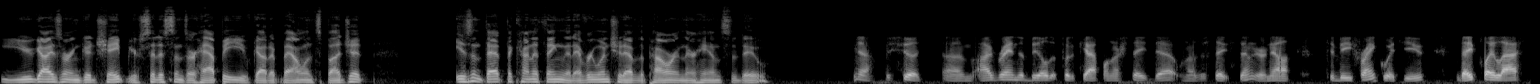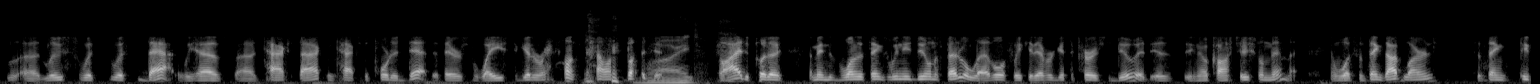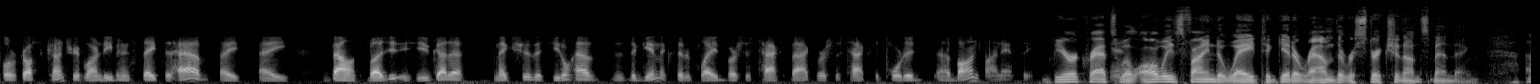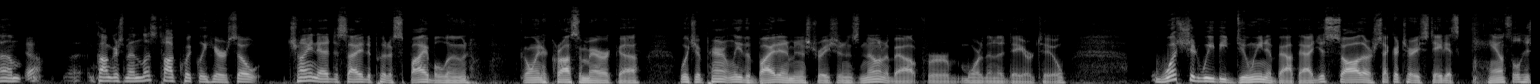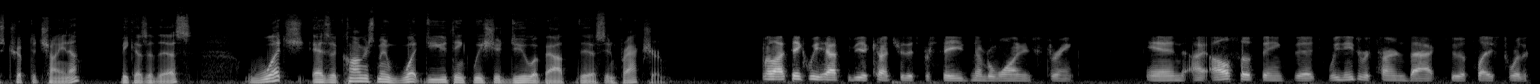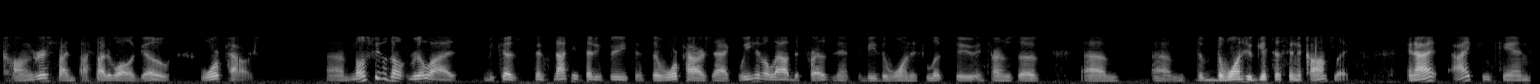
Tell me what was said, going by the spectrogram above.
You guys are in good shape. Your citizens are happy. You've got a balanced budget isn't that the kind of thing that everyone should have the power in their hands to do? Yeah, we should. Um, I ran the bill that put a cap on our state debt when I was a state senator. Now, to be frank with you, they play last uh, loose with with that. We have uh, tax back and tax supported debt. That there's ways to get around the balanced budget. right. So I had to put a. I mean, one of the things we need to do on the federal level, if we could ever get the courage to do it, is you know constitutional amendment. And what some things I've learned, some things people across the country have learned, even in states that have a a balanced budget is you've got to make sure that you don't have the, the gimmicks that are played versus tax back versus tax supported uh, bond financing. Bureaucrats and, will always find a way to get around the restriction on spending. Um, yeah. Congressman, let's talk quickly here. So, China decided to put a spy balloon going across America, which apparently the Biden administration has known about for more than a day or two. What should we be doing about that? I just saw our Secretary of State has canceled his trip to China because of this. What, as a congressman, what do you think we should do about this infraction? Well, I think we have to be a country that's perceived number one in strength, And I also think that we need to return back to a place where the Congress, I, I cited a while ago, war powers. Uh, most people don't realize because since 1973, since the War Powers Act, we have allowed the president to be the one that's looked to in terms of um, um, the, the one who gets us into conflicts. And I, I contend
